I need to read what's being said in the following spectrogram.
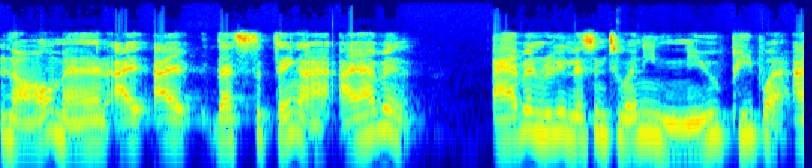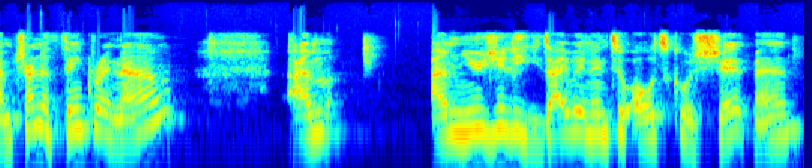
no man. I i that's the thing. I i haven't i haven't really listened to any new people. I, i'm trying to think right now. I'm i'm usually diving into old school shit man.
